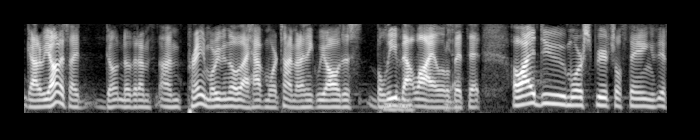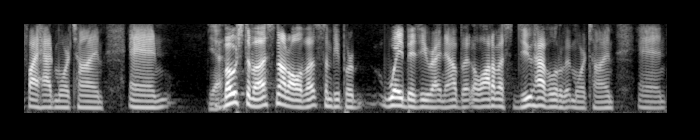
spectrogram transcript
got to be honest, I don't know that I'm I'm praying more, even though I have more time. And I think we all just believe that mm-hmm. lie a little yeah. bit that oh, I do more spiritual things if I had more time. And yeah. most of us, not all of us, some people are way busy right now, but a lot of us do have a little bit more time. And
